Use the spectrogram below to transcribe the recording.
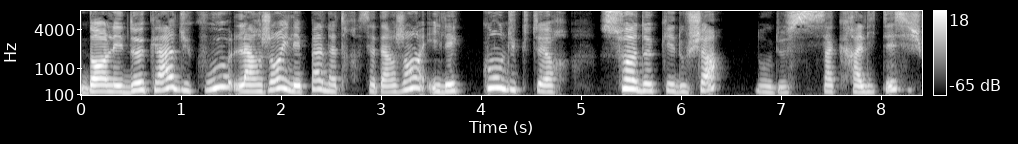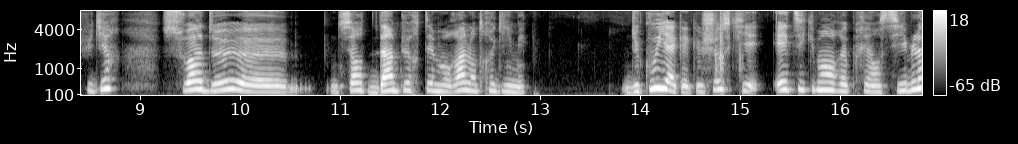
Dans les deux cas, du coup, l'argent, il n'est pas neutre. Cet argent, il est conducteur soit de Kedusha, donc de sacralité, si je puis dire, soit de euh, une sorte d'impureté morale, entre guillemets. Du coup, il y a quelque chose qui est éthiquement répréhensible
